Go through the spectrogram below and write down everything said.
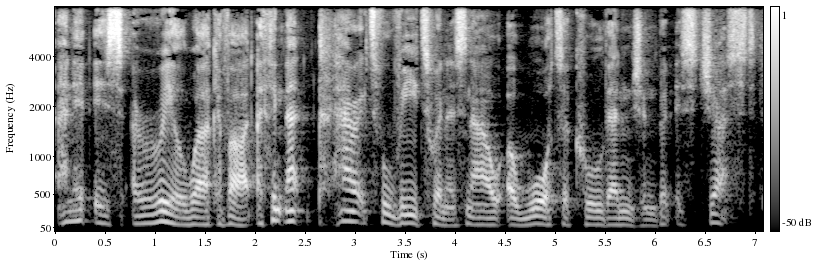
and it is a real work of art. I think that characterful V twin is now a water cooled engine, but it's just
